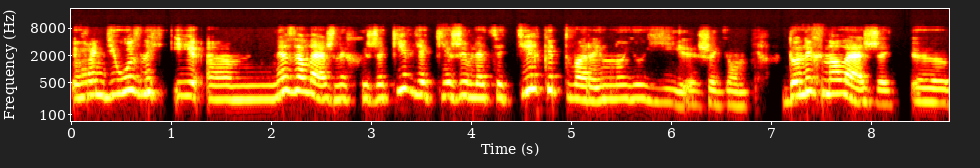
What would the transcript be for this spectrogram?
грандіозних і ем, незалежних хижаків, які живляться тільки тваринною їжею. До них належать ем,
